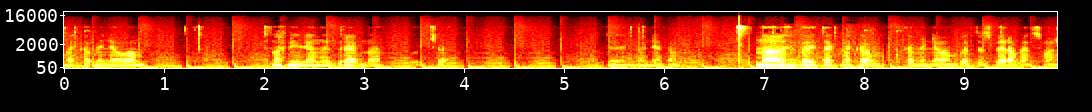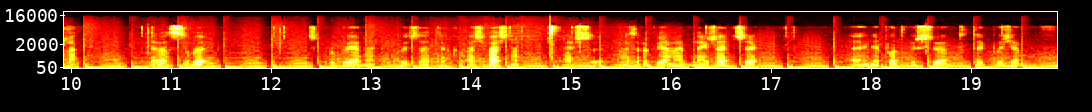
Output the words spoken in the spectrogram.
na kamieniołom. 2 miliony drewna, kurczę. No ale chyba i tak na kam kamieniołom będę zbierał, więc może teraz sobie spróbujemy kogoś zaatakować. Właśnie, jeszcze nie zrobiłem jednej rzeczy. E, Nie podwyższyłem tutaj poziomów.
